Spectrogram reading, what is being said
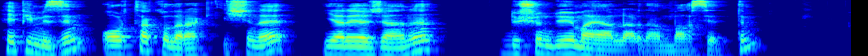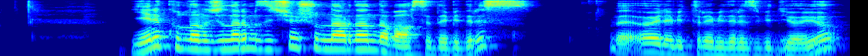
hepimizin ortak olarak işine yarayacağını düşündüğüm ayarlardan bahsettim. Yeni kullanıcılarımız için şunlardan da bahsedebiliriz ve öyle bitirebiliriz videoyu.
